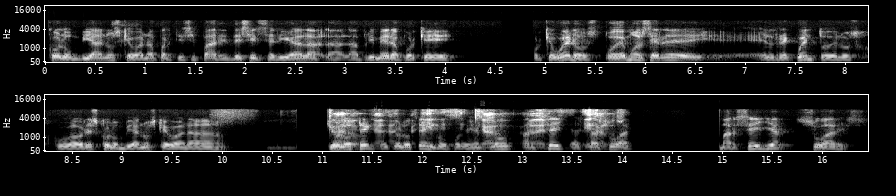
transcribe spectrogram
colombianos que van a participar. Es decir, sería la, la, la primera, porque porque bueno, podemos hacer eh, el recuento de los jugadores colombianos que van a... Yo lo tengo, yo lo tengo. Por ejemplo, Marsella, está Suárez. Marsella, Suárez.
